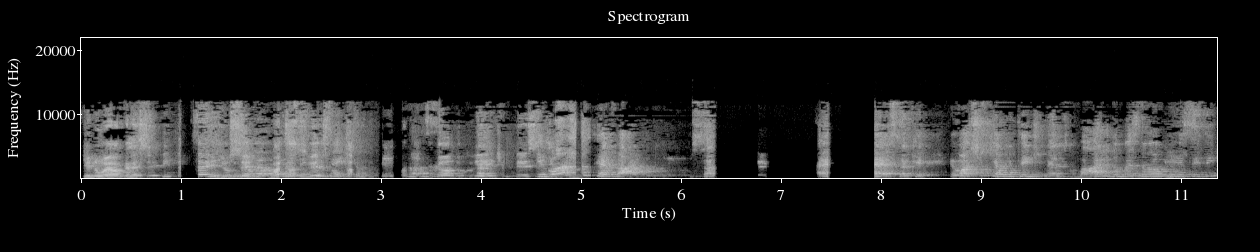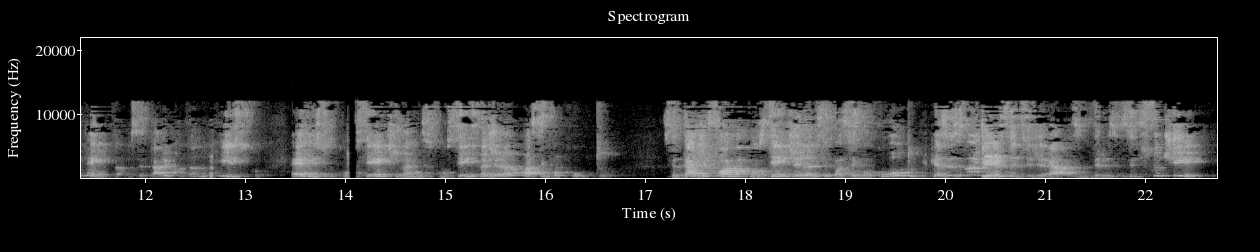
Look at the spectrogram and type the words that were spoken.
Que não é o que a Receita entende, ou seja, é mas às vezes não está comunicando o cliente que tem esse Eu acho que é válido, é, só que eu acho que é um entendimento válido, mas não é o que a Receita entende. Então, você está levantando um risco. É risco consciente, não é risco consciente? Está gerando passivo oculto. Você está de forma consciente gerando esse passivo oculto, porque às vezes não é interessante se gerar, é interessante se discutir.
